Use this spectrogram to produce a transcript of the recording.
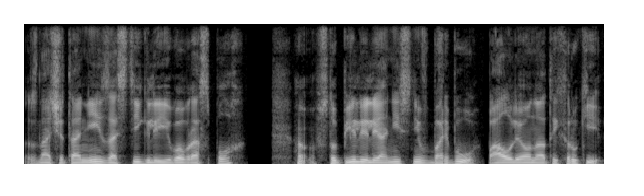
Значит, они застигли его врасплох? Вступили ли они с ним в борьбу? Пал ли он от их руки?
